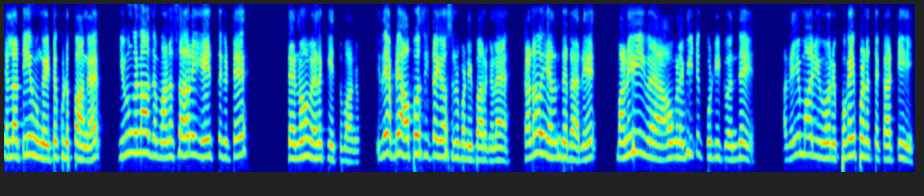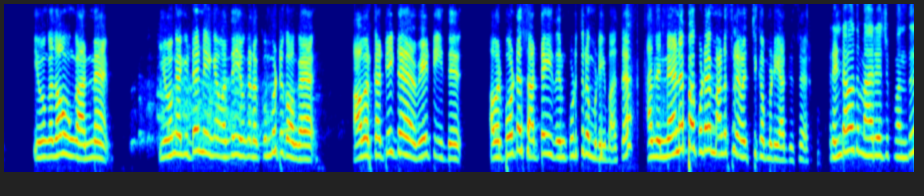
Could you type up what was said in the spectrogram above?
எல்லாத்தையும் இவங்க கிட்ட கொடுப்பாங்க. இவங்களும் அதை மனசார ஏற்றுக்கிட்டு தினம் விளக்கேற்றுவாங்க இதே அப்படியே ஆப்போசிட்டாக யோசனை பண்ணி பாருங்களேன். கணவர் இறந்துடுறாரு. மனைவி அவங்கள வீட்டுக்கு கூட்டிகிட்டு வந்து அதே மாதிரி ஒரு புகைப்படத்தை காட்டி இவங்க தான் உங்கள் அண்ணன். இவங்க கிட்ட நீங்க வந்து இவங்களை கும்பிட்டுக்கோங்க. அவர் கட்டிட்ட வேட்டி இது அவர் போட்ட சட்டை இதுன்னு கொடுத்துட முடியுமா சார்? அந்த நினைப்ப கூட மனசுல வச்சுக்க முடியாது சார். ரெண்டாவது மேரேஜுக்கு வந்து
